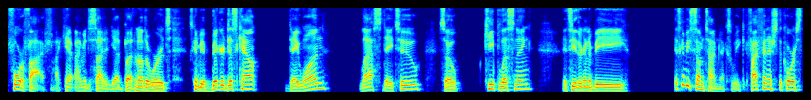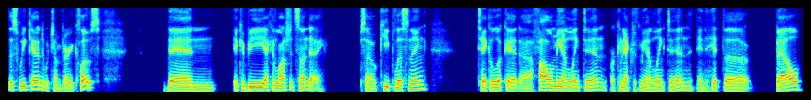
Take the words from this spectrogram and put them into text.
four or five. I can't. I haven't decided yet. But in other words, it's going to be a bigger discount day one, less day two. So keep listening. It's either going to be it's going to be sometime next week. If I finish the course this weekend, which I'm very close, then it could be I could launch it Sunday. So keep listening. Take a look at uh, follow me on LinkedIn or connect with me on LinkedIn and hit the bell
